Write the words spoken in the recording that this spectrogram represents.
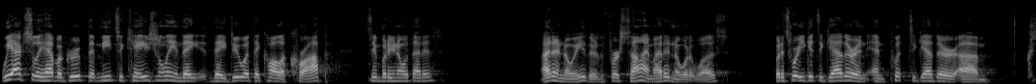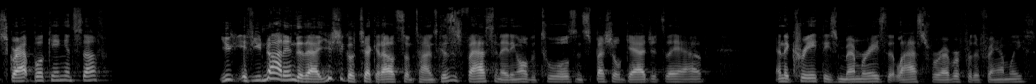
we actually have a group that meets occasionally and they, they do what they call a crop. Does anybody know what that is? I didn't know either. The first time, I didn't know what it was. But it's where you get together and, and put together um, scrapbooking and stuff. You, if you're not into that, you should go check it out sometimes because it's fascinating, all the tools and special gadgets they have. And they create these memories that last forever for their families.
